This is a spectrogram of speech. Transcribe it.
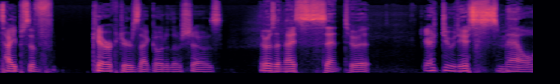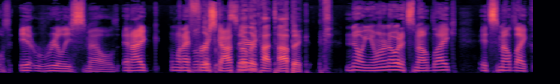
types of characters that go to those shows. There was a nice scent to it. Yeah, dude, it smelled. It really smelled. And I when I first like, got smelled there, like hot topic. no, you want to know what it smelled like? It smelled like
